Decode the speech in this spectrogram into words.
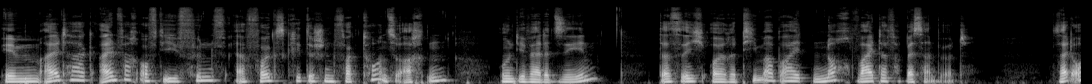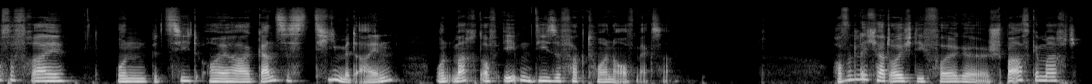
im Alltag einfach auf die fünf erfolgskritischen Faktoren zu achten und ihr werdet sehen, dass sich eure Teamarbeit noch weiter verbessern wird. Seid auch so frei und bezieht euer ganzes Team mit ein und macht auf eben diese Faktoren aufmerksam. Hoffentlich hat euch die Folge Spaß gemacht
